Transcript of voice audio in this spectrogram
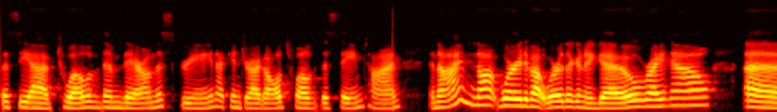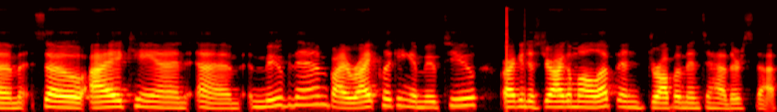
let's see, I have 12 of them there on the screen. I can drag all 12 at the same time. And I'm not worried about where they're going to go right now. Um, so I can um, move them by right clicking and move to, or I can just drag them all up and drop them into Heather's stuff.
